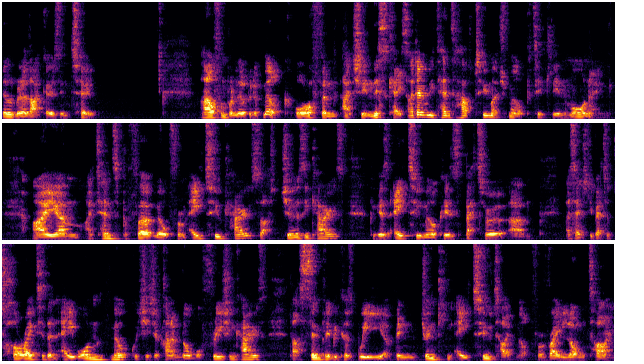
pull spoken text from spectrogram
little bit of that goes in too. I often put a little bit of milk, or often, actually, in this case, I don't really tend to have too much milk, particularly in the morning. I um, I tend to prefer milk from A2 cows, so that's Jersey cows, because A2 milk is better, um, essentially better tolerated than A1 milk, which is your kind of normal Friesian cows. That's simply because we have been drinking A2 type milk for a very long time,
